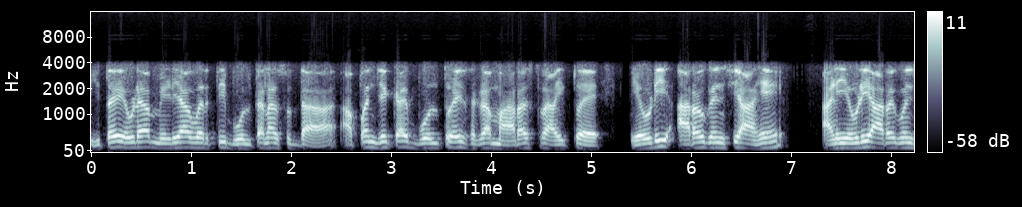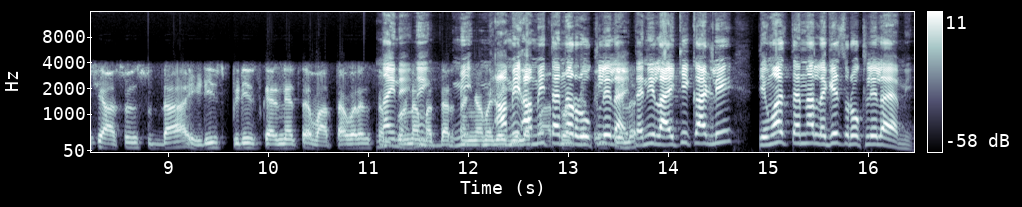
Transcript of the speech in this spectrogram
इथं एवढ्या मीडियावरती बोलताना सुद्धा आपण जे काय बोलतोय सगळा महाराष्ट्र ऐकतोय एवढी आरोगन्सी आहे आणि एवढी आरोगन्सी असून सुद्धा हिडीस पिडीस करण्याचं वातावरण संपूर्ण मतदारसंघामध्ये आम्ही आम्ही त्यांना रोखलेलं आहे. त्यांनी लायकी काढली तेव्हाच त्यांना लगेच रोखलेलं आहे आम्ही.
